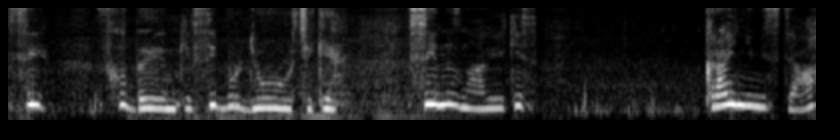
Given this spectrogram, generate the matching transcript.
всі сходинки, всі бордюрчики, всі, не знаю, якісь крайні місця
